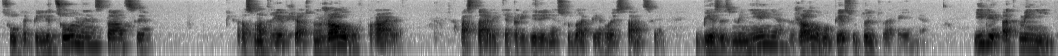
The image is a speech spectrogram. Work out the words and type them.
Суд апелляционной инстанции рассмотрев частную жалобу, вправе оставить определение суда первой инстанции без изменения, жалобу без удовлетворения, или отменить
